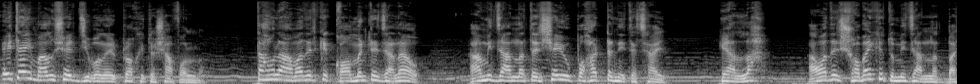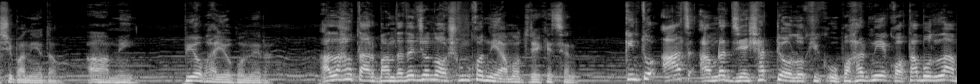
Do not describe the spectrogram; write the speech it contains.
এটাই মানুষের জীবনের প্রকৃত সাফল্য। তাহলে আমাদেরকে কমেন্টে জানাও, আমি জান্নাতের সেই উপহারটা নিতে চাই। হে আল্লাহ, আমাদের সবাইকে তুমি জান্নাতবাসী বানিয়ে দাও। আমিন। প্রিয় ভাই ও বোনেরা, আল্লাহ তার বান্দাদের জন্য অসংখ্য নিয়ামত রেখেছেন। কিন্তু আজ আমরা যে সাতটি অলৌকিক উপহার নিয়ে কথা বললাম,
